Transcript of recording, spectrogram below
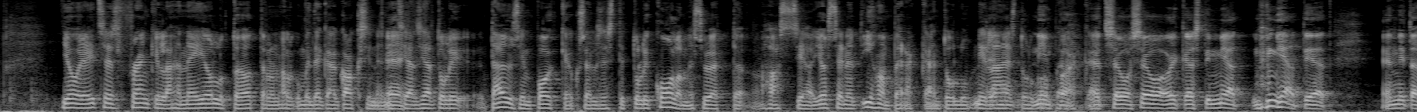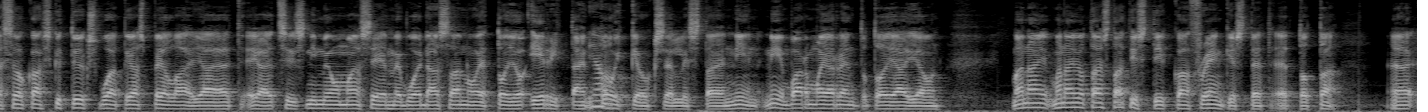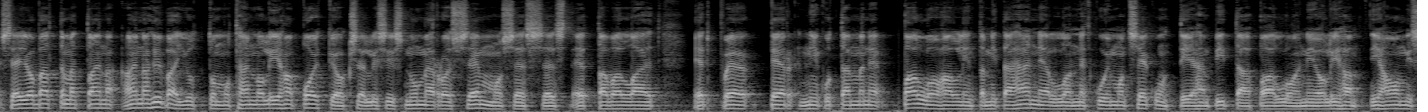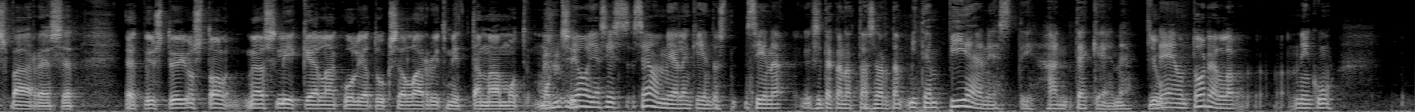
Joo, ja itse asiassa Frankillähän ei ollut tuo ottelun alku mitenkään kaksinen. Siellä, siellä tuli täysin poikkeuksellisesti tuli kolme syöttöhassia, jos ei nyt ihan peräkkäin tullut, niin lähes tulkoon peräkkäin. Et se, on, se on oikeasti miet, mieti, että et mitä se on 21-vuotias pelaaja, et, ja et siis nimenomaan se, että me voidaan sanoa, että toi on erittäin Joo. poikkeuksellista, ja niin, niin varma ja rento toi äijä on. Mä näin, mä näin jotain statistiikkaa Frankista, että et tota, se ei ole välttämättä aina, aina hyvä juttu, mutta hän oli ihan poikkeuksellisissa numeroissa semmoisessa, että tavallaan, että et per, per niin tämmöinen pallonhallinta, mitä hänellä on, että kuinka monta sekuntia hän pitää palloa, niin oli ihan, ihan omissa vääreissä. Että että pystyy just ol, myös liikkeellään kuljetuksella rytmittämään. Mut, mut sit... Joo, ja siis se on mielenkiintoista. Siinä sitä kannattaa seurata, miten pienesti hän tekee ne. Juh. Ne on todella niin kuin,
